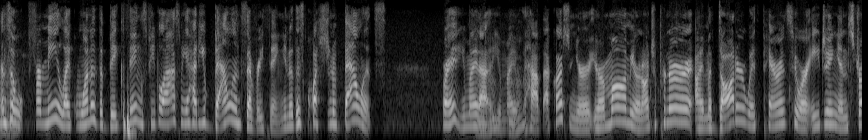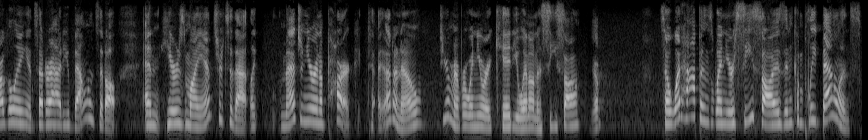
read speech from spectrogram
And so for me, like one of the big things people ask me, how do you balance everything? You know, this question of balance right? You might uh Mhm, you might mhm. have that question. You're you're a mom, you're an entrepreneur. I'm a daughter with parents who are aging and struggling, et cetera. How do you balance it all? And here's my answer to that. Like, imagine you're in a park. I don't know. Do you remember when you were a kid? You went on a seesaw. Yep. So what happens when your seesaw is in complete balance?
